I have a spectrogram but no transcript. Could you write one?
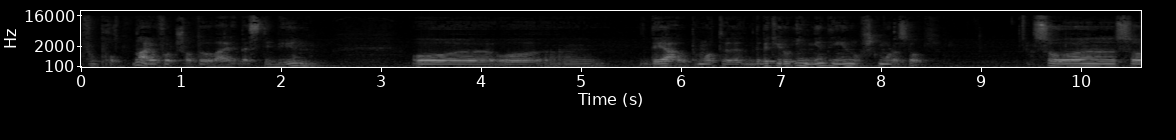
For potten er jo fortsatt å være best i byen. Og, og eh, det er jo på en måte Det betyr jo ingenting i norsk målestokk. Så, så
